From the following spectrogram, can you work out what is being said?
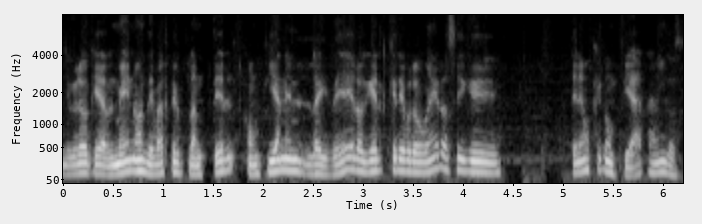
yo creo que al menos de parte del plantel confían en la idea de lo que él quiere proponer, así que tenemos que confiar, amigos.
